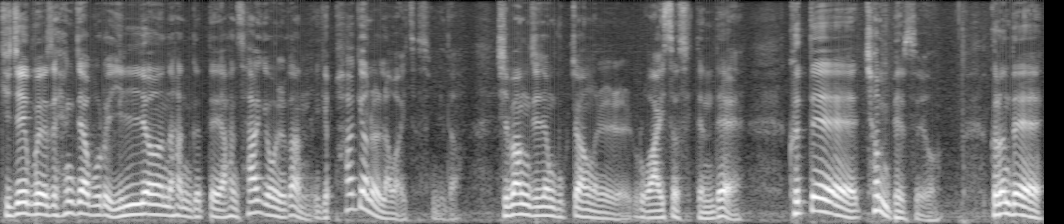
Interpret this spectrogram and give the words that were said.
기재부에서 행자부로 1년 한 그때 한 4개월간 이게 파견을 나와 있었습니다. 지방재정국장으로 와 있었을 텐데 그때 처음 뵀어요. 그런데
